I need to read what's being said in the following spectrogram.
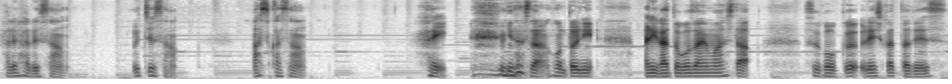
はるはるさん、宇宙さん、アスカさん、はい。皆さん、本当にありがとうございました。すごく嬉しかったです。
